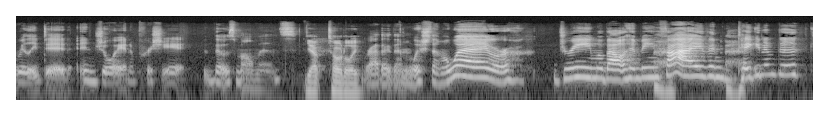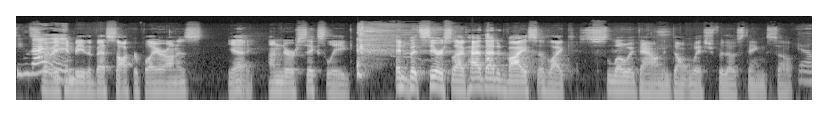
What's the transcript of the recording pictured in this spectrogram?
really did enjoy and appreciate those moments Yep, totally. rather than wish them away or dream about him being five and taking him to Kings So Island he can be the best soccer player on his yeah under six league. And but seriously, I've had that advice of like slow it down and don't wish for those things. So Yeah,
